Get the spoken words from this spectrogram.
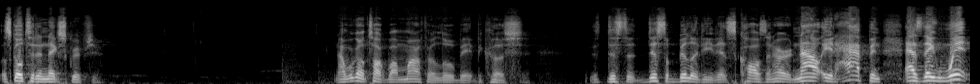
Let's go to the next scripture. Now we're going to talk about Martha a little bit because this a disability that's causing her. Now it happened as they went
